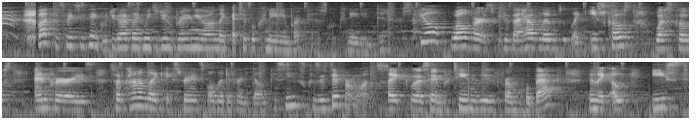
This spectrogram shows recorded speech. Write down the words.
but this makes me think, would you guys like me to do bring you on like a typical Canadian breakfast? Canadian dinners. I feel well versed because I have lived like East Coast, West Coast, and prairies. So I've kind of like experienced all the different delicacies because there's different ones. Like what I was saying, poutine from Quebec, then like out east,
